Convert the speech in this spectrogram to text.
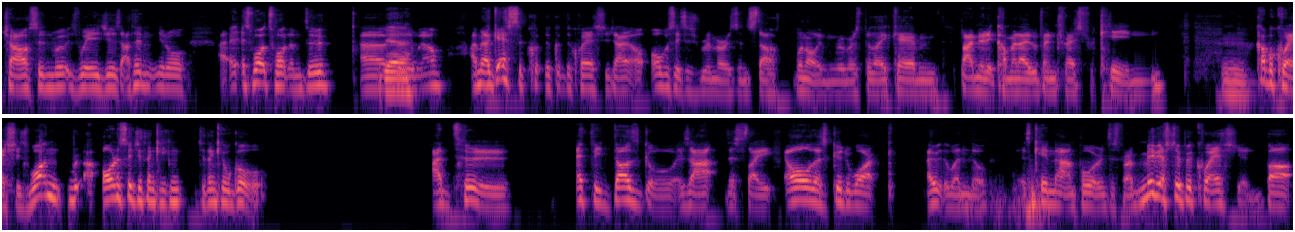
Charleston's wages. I think you know it's what Tottenham do uh, yeah. really well. I mean, I guess the, the, the question, obviously, it's just rumors and stuff. Well, not even rumors, but like um, Bayern Munich coming out with interest for Kane. Mm. A couple questions. One, honestly, do you think he can? Do you think he'll go? And two, if he does go, is that just like all this good work out the window? Is Kane that important to Spurs? Maybe a stupid question, but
